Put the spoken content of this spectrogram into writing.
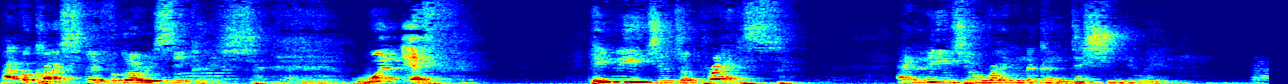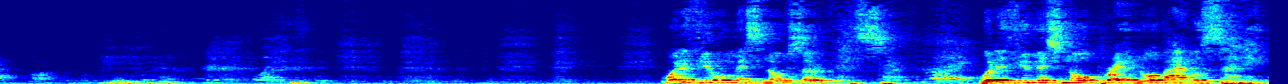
I have a question for glory seekers. What if he needs you to press and leaves you right in the condition you're in? What if you don't miss no service? What if you miss no prayer, no Bible study?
